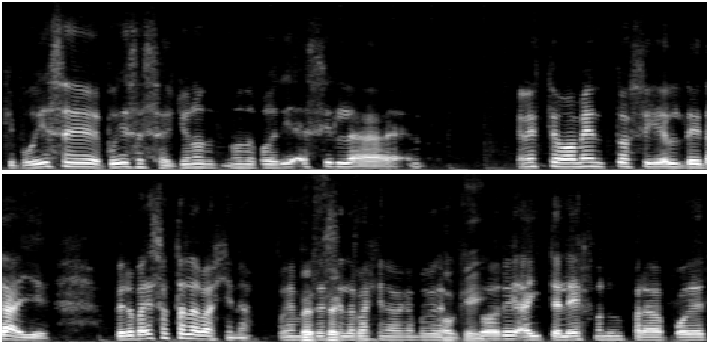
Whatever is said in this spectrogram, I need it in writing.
que pudiese, pudiese ser. Yo no, no podría decir en este momento así el detalle, pero para eso está la página. Pueden meterse en la página de okay. hay teléfonos para poder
